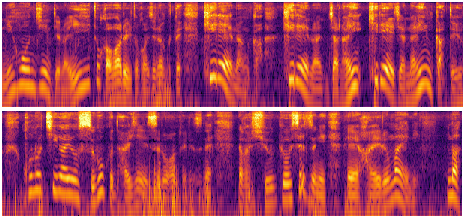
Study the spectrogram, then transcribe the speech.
日本人っていうのはいいとか悪いとかじゃなくて、綺麗なんか、綺麗なんじゃない、綺麗じゃないんかという、この違いをすごく大事にするわけですね。だから宗教施設に、え入る前に、まあ、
